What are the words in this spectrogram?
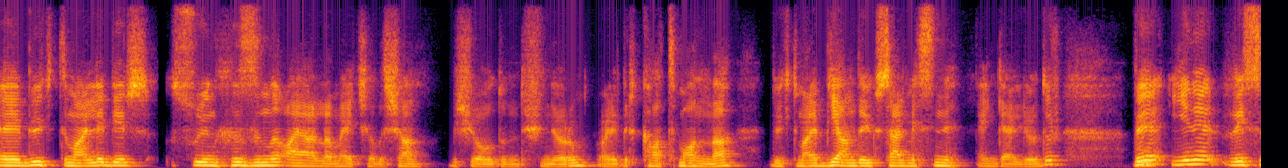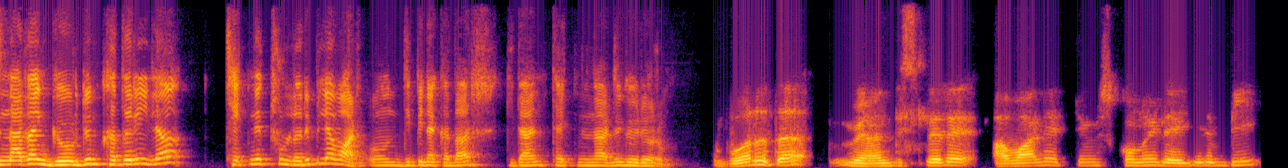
Ee, büyük ihtimalle bir suyun hızını ayarlamaya çalışan bir şey olduğunu düşünüyorum. Böyle bir katmanla büyük ihtimalle bir anda yükselmesini engelliyordur. Ve yine resimlerden gördüğüm kadarıyla tekne turları bile var. Onun dibine kadar giden teknelerde görüyorum. Bu arada mühendislere havale ettiğimiz konuyla ilgili bir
